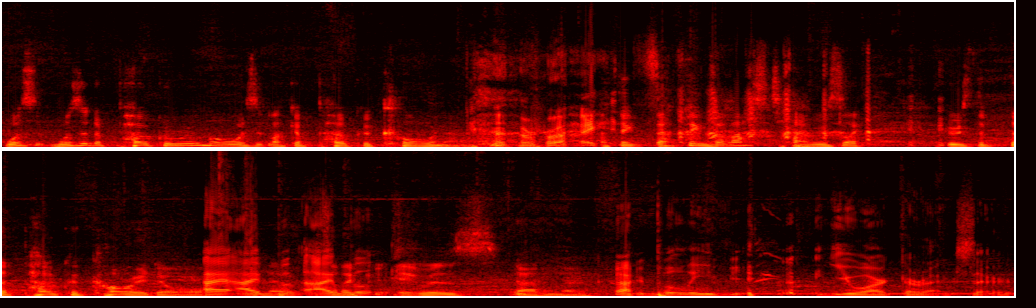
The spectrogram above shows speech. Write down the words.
Was it, was it a poker room or was it like a poker corner? right. I think I think the last time it was like it was the, the poker corridor. I- I You know, I like be- it was I don't know. I believe you. You are correct, sir.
